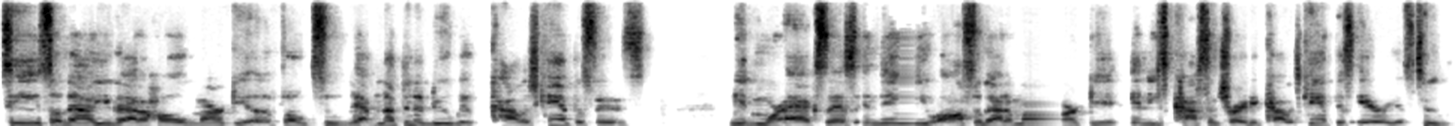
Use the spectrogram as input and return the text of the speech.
tea. So now you got a whole market of folks who have nothing to do with college campuses getting more access. And then you also got a market in these concentrated college campus areas too.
